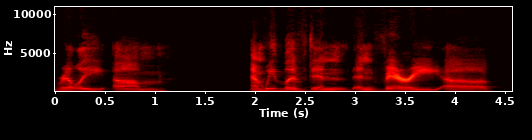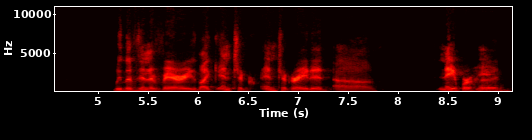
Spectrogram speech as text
really um and we lived in in very uh we lived in a very like integ- integrated uh neighborhood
